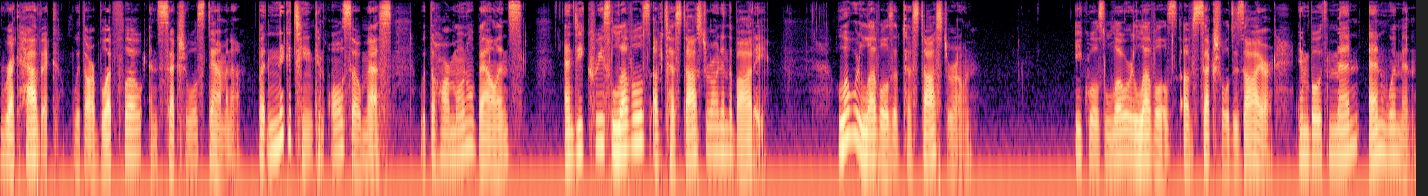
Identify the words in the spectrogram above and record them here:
wreak havoc with our blood flow and sexual stamina. But nicotine can also mess with the hormonal balance and decrease levels of testosterone in the body. Lower levels of testosterone equals lower levels of sexual desire in both men and women.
